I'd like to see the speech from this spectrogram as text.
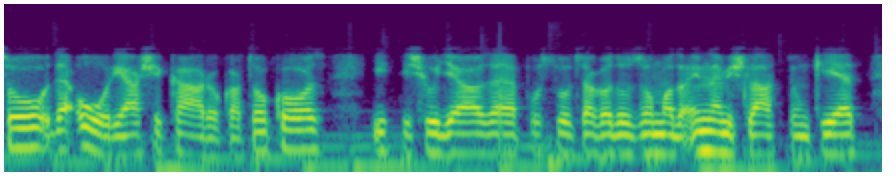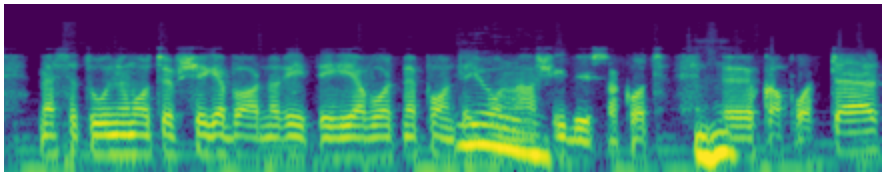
szó, de óriási károkat okoz. Itt is ugye az elpusztult ragadozó madár, nem is láttunk ilyet, messze túlnyomó többsége barna rétéhéja volt, mert pont egy Jó. időszakot uh-huh. kapott el.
